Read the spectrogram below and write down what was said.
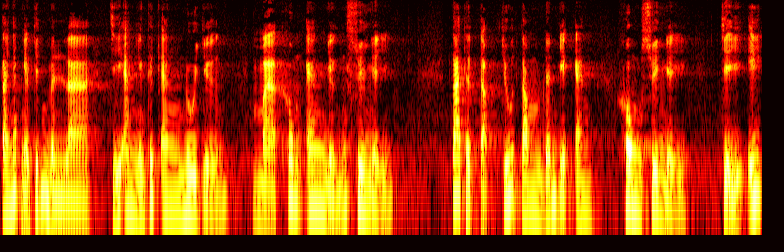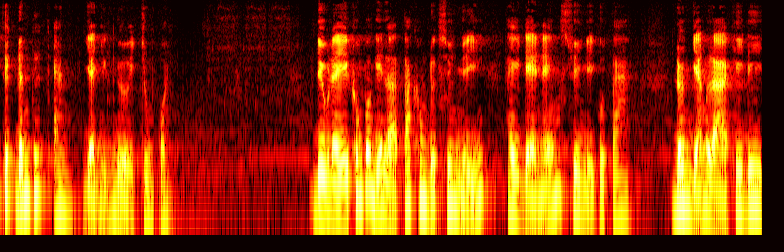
ta nhắc nhở chính mình là chỉ ăn những thức ăn nuôi dưỡng mà không ăn những suy nghĩ. Ta thực tập chú tâm đến việc ăn, không suy nghĩ, chỉ ý thức đến thức ăn và những người chung quanh. Điều này không có nghĩa là ta không được suy nghĩ hay đè nén suy nghĩ của ta. Đơn giản là khi đi,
